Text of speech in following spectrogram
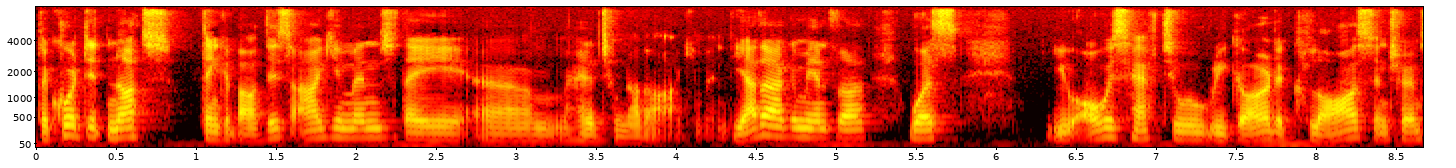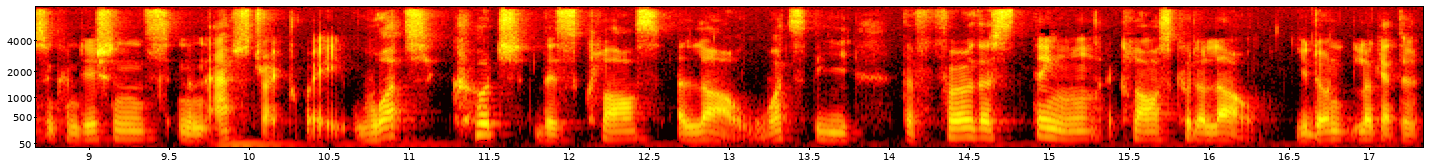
The court did not think about this argument, they um, headed to another argument. The other argument was you always have to regard a clause in terms and conditions in an abstract way. What could this clause allow? What's the, the furthest thing a clause could allow? You don't look at the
